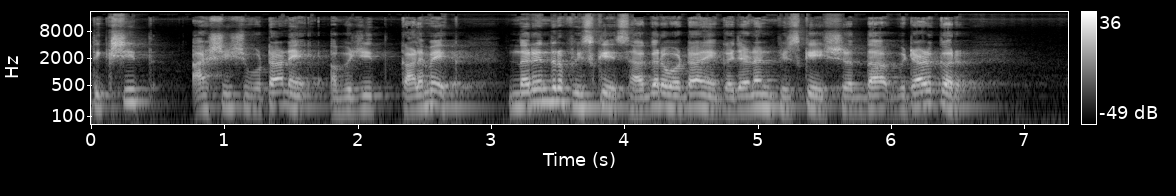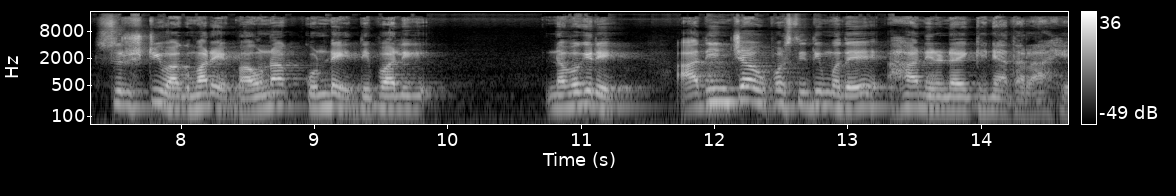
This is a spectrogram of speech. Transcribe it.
दीक्षित आशिष वटाणे अभिजित काळमेक नरेंद्र फिसके सागर वटाणे गजानन फिसके श्रद्धा विटाळकर सृष्टी वाघमारे भावना कोंडे दीपाली नवगिरे आदींच्या उपस्थितीमध्ये हा निर्णय घेण्यात आला आहे.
